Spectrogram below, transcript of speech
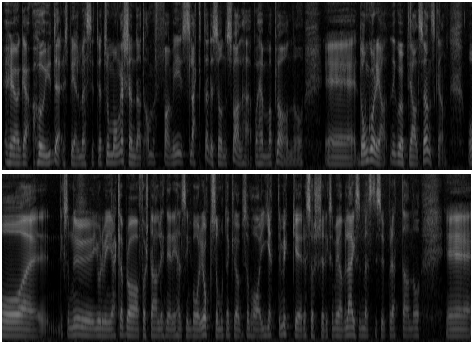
höga höjder spelmässigt. Jag tror många kände att, ja men fan vi slaktade Sundsvall här på hemmaplan. Och, eh, de går, i, de går upp till Allsvenskan. Och eh, liksom nu gjorde vi en jäkla bra första halvlek nere i Helsingborg också mot en klubb som har jättemycket resurser, liksom överlägset mest i Superettan. Och, eh,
